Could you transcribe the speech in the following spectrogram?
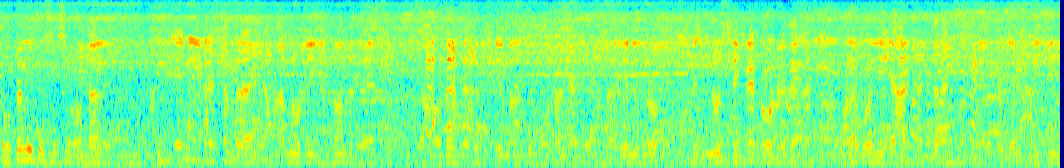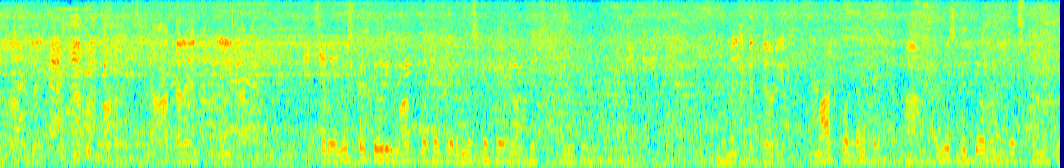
Totally D C C total ಹಂಗೇನಿಲ್ಲ ಯಾಕಂದ್ರೆ ಯಾರು ನೋಡಿ ಈಗ ಇನ್ನೊಂದ್ರೆ ಯಾವುದೇ ಹೆದರಿಸಿ ಓಟ್ ಓಟಾಗಿ ಎಲ್ಲ ಏನಿದ್ರು ಇನ್ನೊಂದು ಸೀಕ್ರೆಟ್ ಓಟ್ ಇದೆ ಒಳಗೆ ಹೋಗಿ ಯಾರು ಹಾಕ್ತಾರೆ ಹೆಂಗೆ ಗೊತ್ತಿಲ್ಲ ಏನು ಪ್ರೀತಿ ವಿಶ್ವಾಸ ಆ ಥರ ಏನು ಇಲ್ಲ. ಸರ್ ರಮೇಶ್ ಕತ್ತಿ ಅವ್ರಿಗೆ ಮಾತು ಕೊಟ್ಟಂತೆ ರಮೇಶ್ ಕತ್ತಿ ಅವ್ರನ್ನ ಅಧ್ಯಕ್ಷ ಸ್ಥಾನಕ್ಕೆ ರಮೇಶ್ ಕತ್ತಿ ಅವ್ರಿಗೆ? ಮಾತು ಕೊಟ್ಟಂತೆ ಹಾಂ. ರಮೇಶ್ ಕತ್ತಿ ಅವ್ರನ್ನ ಅಧ್ಯಕ್ಷ ಸ್ಥಾನಕ್ಕೆ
